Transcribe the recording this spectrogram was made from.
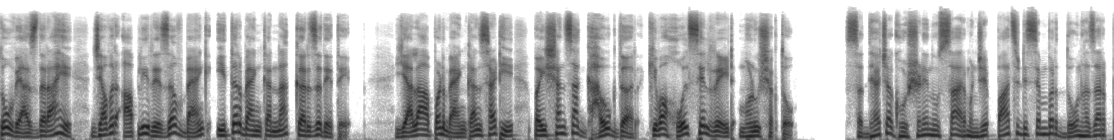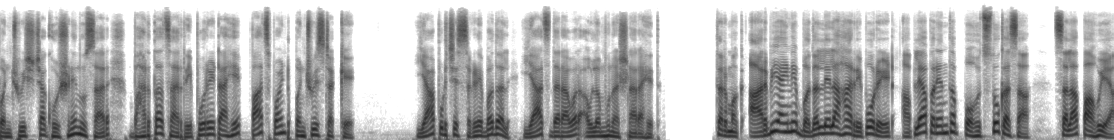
तो व्याजदर आहे ज्यावर आपली रिझर्व्ह बँक इतर बँकांना कर्ज देते. याला आपण बँकांसाठी पैशांचा घाऊक दर किंवा होलसेल रेट म्हणू शकतो. सध्याच्या घोषणेनुसार म्हणजे पाच डिसेंबर दोन हजार पंचवीसच्या घोषणेनुसार भारताचा रेपो रेट आहे पाच पॉईंट पंचवीस टक्के. यापुढचे सगळे बदल याच दरावर अवलंबून असणार आहेत. तर मग आरबीआयने बदललेला हा रेपो रेट आपल्यापर्यंत पोहोचतो कसा? चला पाहूया.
